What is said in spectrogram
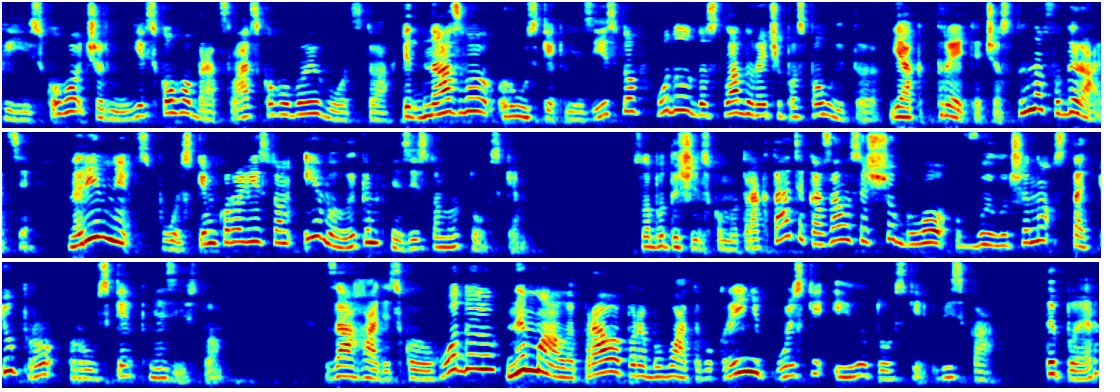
Київського, Чернігівського, Братславського воєводства під назвою Руське князівство входило до складу Речі Посполитої як третя частина Федерації на рівні з Польським королівством і Великим князівством Литовським. В Слободичинському трактаті казалося, що було вилучено статтю про Руське князівство. За Гадяцькою угодою не мали права перебувати в Україні польські і литовські війська. Тепер,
